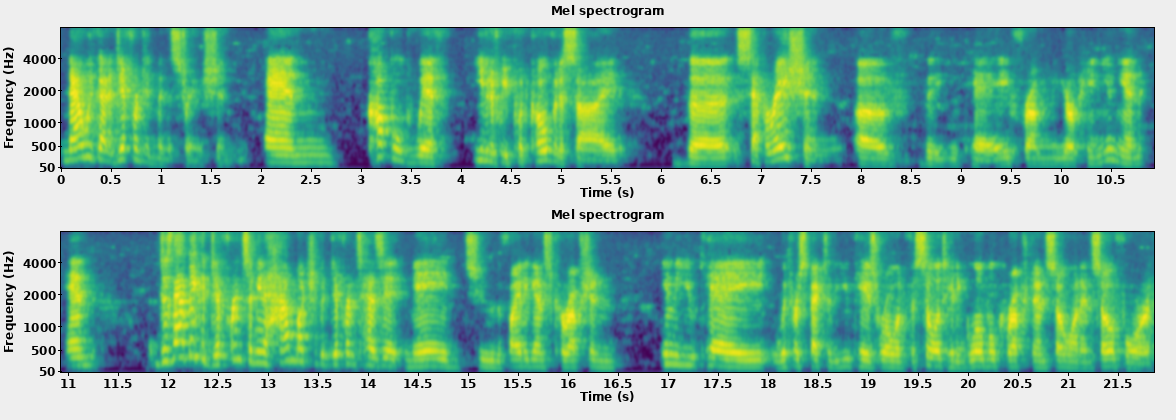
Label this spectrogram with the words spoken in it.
now we've got a different administration. And coupled with, even if we put COVID aside, the separation of the UK from the European Union. And Does that make a difference? I mean, how much of a difference has it made to the fight against corruption in the UK with respect to the UK's role in facilitating global corruption and so on and so forth?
